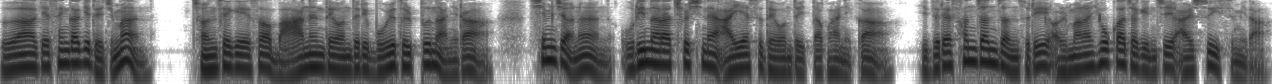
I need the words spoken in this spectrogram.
의아하게 생각이 되지만 전 세계에서 많은 대원들이 모여들 뿐 아니라 심지어는 우리나라 출신의 IS 대원도 있다고 하니까 이들의 선전 전술이 얼마나 효과적인지 알 수 있습니다.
